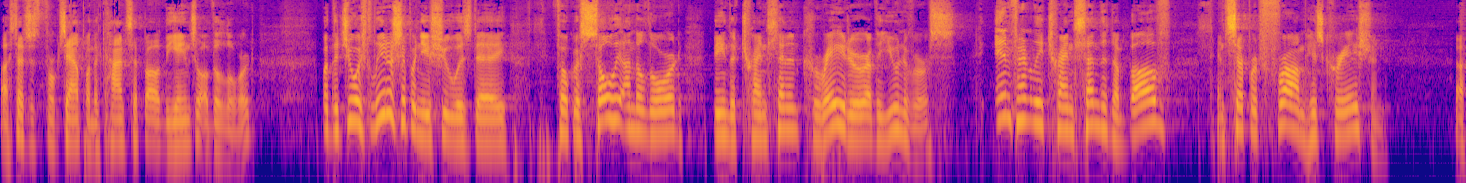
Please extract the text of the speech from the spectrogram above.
uh, such as, for example, in the concept of the angel of the Lord. But the Jewish leadership in Yeshua's day focused solely on the Lord being the transcendent creator of the universe, infinitely transcendent above and separate from his creation. Uh,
